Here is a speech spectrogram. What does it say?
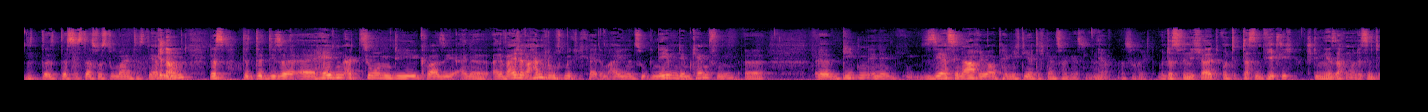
Das, das, das ist das, was du meintest. Ja, Genau. stimmt. Das, diese äh, Heldenaktionen, die quasi eine, eine weitere Handlungsmöglichkeit im eigenen Zug neben dem Kämpfen äh, äh, bieten, in den sehr szenarioabhängig, die hätte ich ganz vergessen. Ja. Hast du recht. Und das finde ich halt, und das sind wirklich stimmige Sachen. Und das sind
